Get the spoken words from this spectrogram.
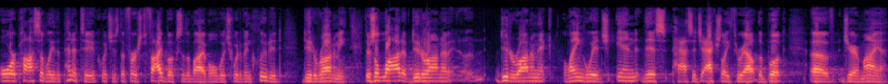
or possibly the Pentateuch, which is the first five books of the Bible, which would have included Deuteronomy. There's a lot of Deuteronomic language in this passage, actually, throughout the book of Jeremiah.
